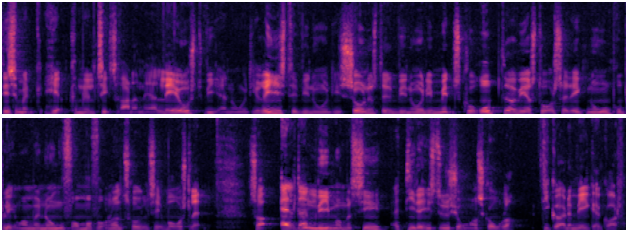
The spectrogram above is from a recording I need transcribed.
Det er simpelthen her, kriminalitetsretterne er lavest. Vi er nogle af de rigeste, vi er nogle af de sundeste, vi er nogle af de mindst korrupte, og vi har stort set ikke nogen problemer med nogen former for undertrykkelse i vores land. Så alt andet lige må man sige, at de der institutioner og skoler, de gør det mega godt.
